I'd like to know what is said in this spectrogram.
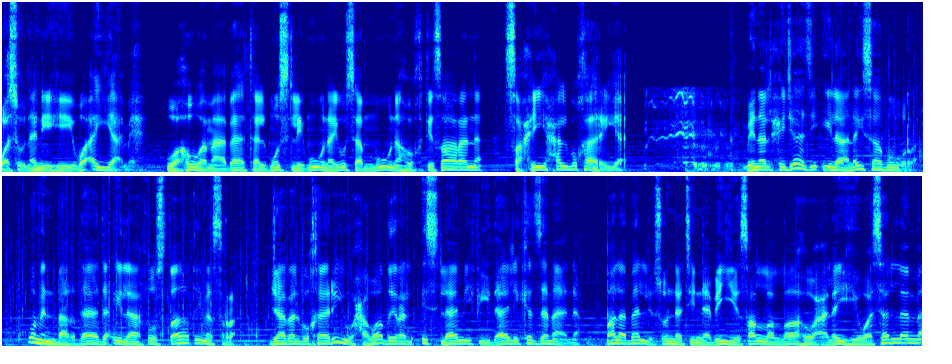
وسننه وأيامه وهو ما بات المسلمون يسمونه اختصارا صحيح البخاري. من الحجاز إلى نيسابور ومن بغداد إلى فسطاط مصر جاب البخاري حواضر الإسلام في ذلك الزمان طلبا لسنة النبي صلى الله عليه وسلم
